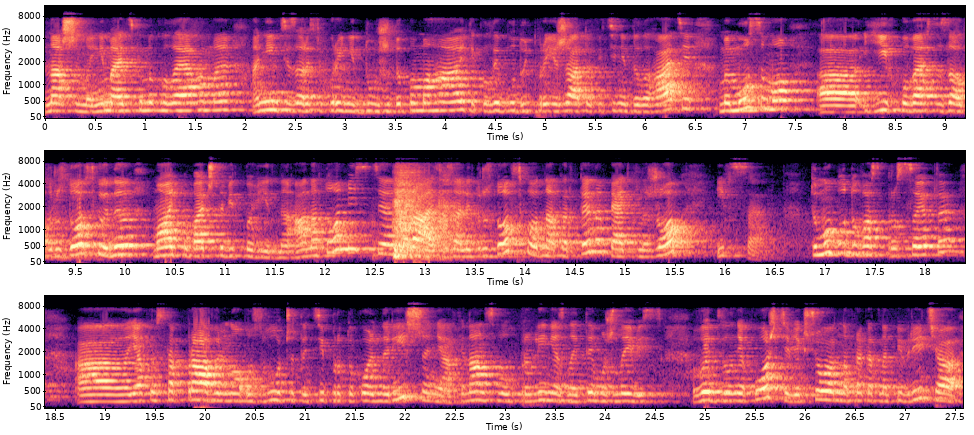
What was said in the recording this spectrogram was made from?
нашими німецькими колегами. А німці зараз Україні дуже допомагають. І коли будуть приїжджати офіційні делегації, ми мусимо е, їх повести в зал Дроздовського, і вони мають побачити відповідне. А натомість е, наразі в залі Дроздовського одна картина, п'ять книжок і все. Тому буду вас просити якось так правильно озвучити ці протокольні рішення, фінансове управління знайти можливість виділення коштів. Якщо, наприклад, на півріччя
